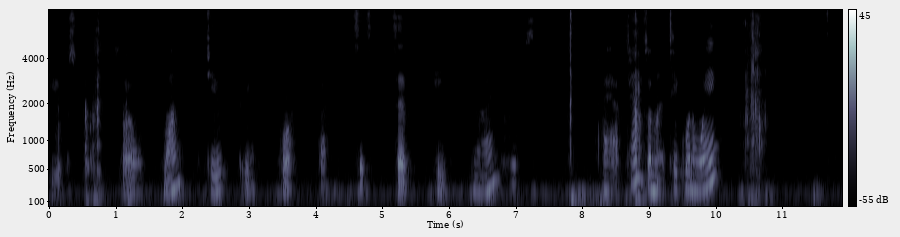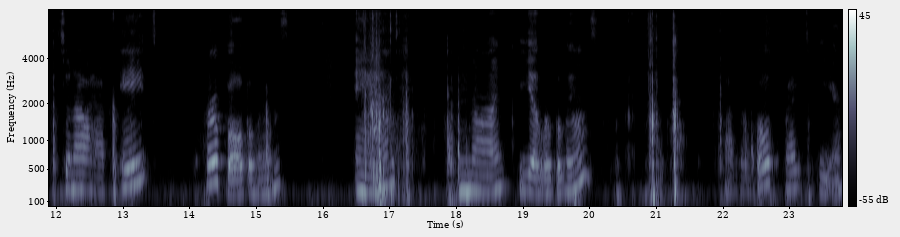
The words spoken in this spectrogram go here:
cubes. So one, two, three, four, five, six, seven, eight, nine. Oops. I have ten, so I'm going to take one away. So now I have eight purple balloons and nine yellow balloons. Have them both right here.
